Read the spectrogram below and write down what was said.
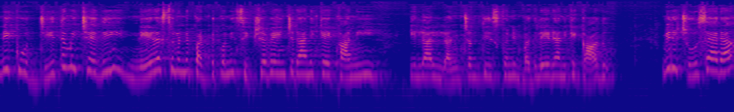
నీకు జీతం ఇచ్చేది నేరస్తులని పట్టుకుని శిక్ష వేయించడానికే కానీ ఇలా లంచం తీసుకుని వదిలేయడానికి కాదు. మీరు చూసారా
